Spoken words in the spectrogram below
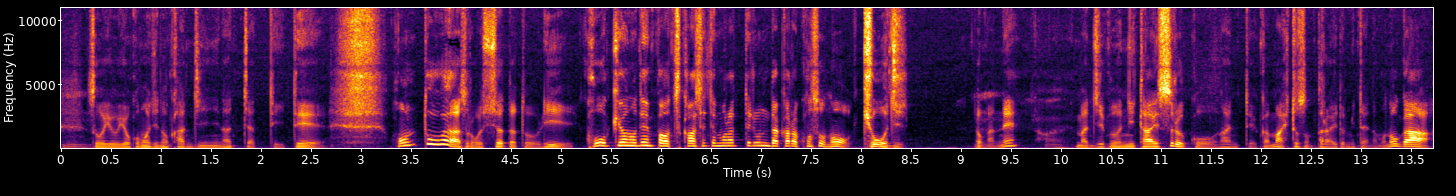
うん。そういう横文字の感じになっちゃっていて、本当はそのおっしゃった通り、公共の電波を使わせてもらってるんだからこその矜持とかね、はい。まあ、自分に対するこうなんていうか、まあ、一つのプライドみたいなものが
